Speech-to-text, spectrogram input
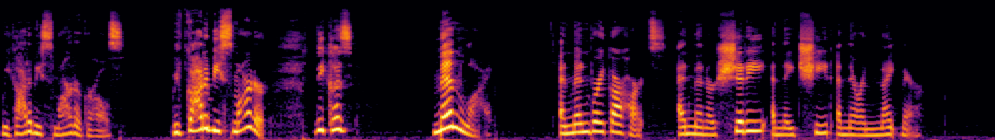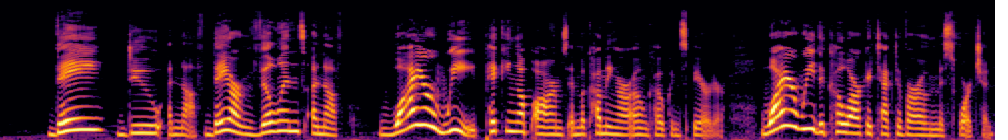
We got to be smarter, girls. We've got to be smarter because men lie and men break our hearts, and men are shitty and they cheat and they're a nightmare. They do enough. They are villains enough. Why are we picking up arms and becoming our own co conspirator? Why are we the co architect of our own misfortune?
